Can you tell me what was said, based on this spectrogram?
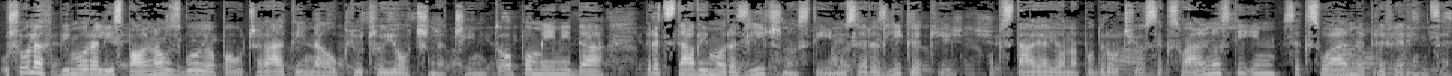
V šolah bi morali spolno vzgojo poučevati na vključujoč način. To pomeni, da predstavimo različnosti in vse razlike, ki obstajajo na področju seksualnosti in seksualne preference.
